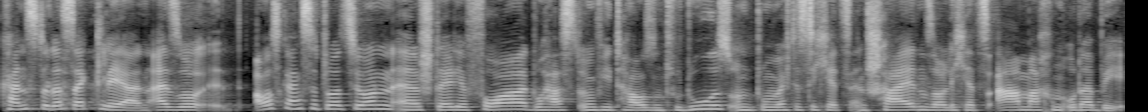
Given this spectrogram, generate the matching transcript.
Kannst du das erklären? Also Ausgangssituation, äh, stell dir vor, du hast irgendwie tausend To-Dos und du möchtest dich jetzt entscheiden, soll ich jetzt A machen oder B?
